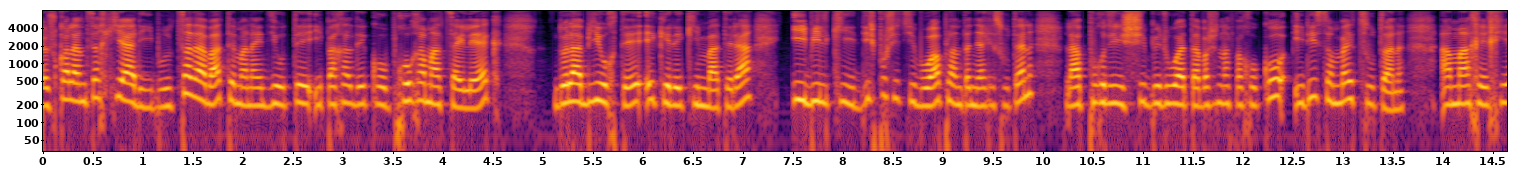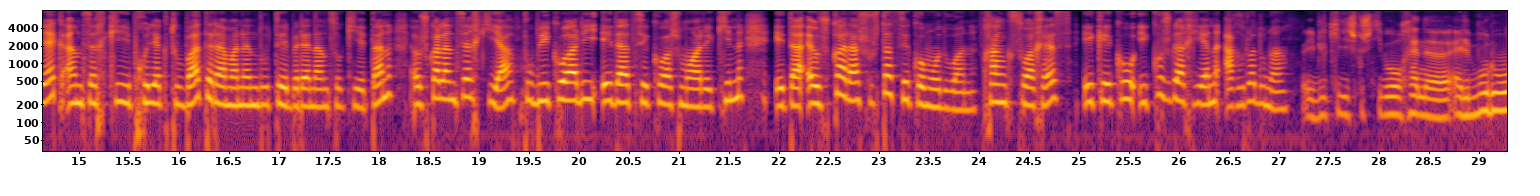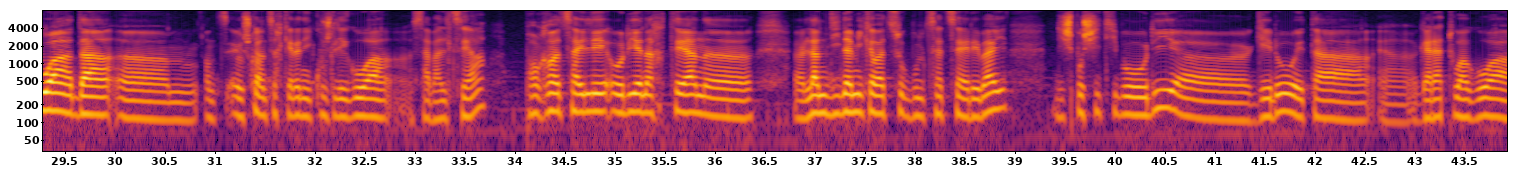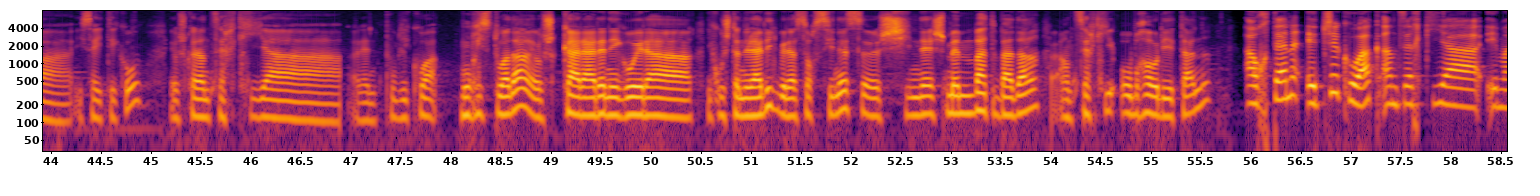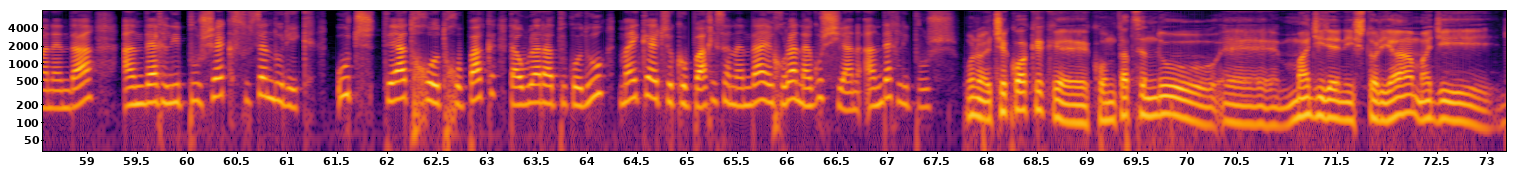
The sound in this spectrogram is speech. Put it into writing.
Euskal Antzerkiari bultzada bat eman nahi diote iparaldeko programatzaileek, Dola bi urte ekerekin batera, ibilki dispositiboa plantan jarri zuten, Lapurdi, Sibirua eta Basanafajoko iri zonbait zuten. Ama regiek antzerki proiektu bat eramanen dute beren antzokietan, Euskal Antzerkia publikoari edatzeko asmoarekin eta Euskara sustatzeko moduan. Frank Suarez, ekeko ikusgarrien arduraduna. Ibilki dispositibo horren uh, elburua da uh, Euskal Antzerkiaren ikuslegoa zabaltzea, programatzaile horien artean uh, lan dinamika batzuk bultzatzea ere bai, dispositibo hori uh, gero eta uh, garatuagoa izaiteko. Euskal Antzerkiaren publikoa murriztua da, Euskararen egoera ikusten delarik, beraz hor zinez, uh, men bat bada antzerki obra horietan. Aurten etxekoak antzerkia emanen da, Ander Lipusek zuzendurik. Uts teatro tropak taularatuko du, maika etxeko par izanen da ejola nagusian, Ander Lipus. Bueno, etxekoak eh, kontatzen du eh, magiren historia, magi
